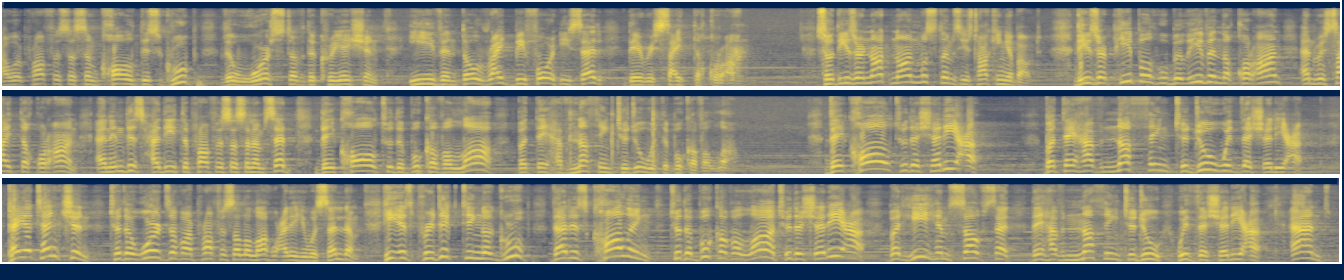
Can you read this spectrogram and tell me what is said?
Our Prophet called this group the worst of the creation, even though right before he said they recite the Quran. So these are not non-Muslims he's talking about. These are people who believe in the Quran and recite the Quran. And in this hadith the Prophet said, they call to the book of Allah, but they have nothing to do with the book of Allah. They call to the Sharia, but they have nothing to do with the Sharia. Pay attention to the words of our Prophet ﷺ. He is predicting a group that is calling to the book of Allah, to the Sharia, but he himself said they have nothing to do with the Sharia. And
